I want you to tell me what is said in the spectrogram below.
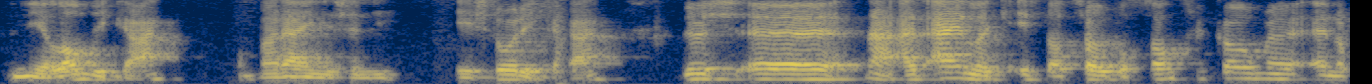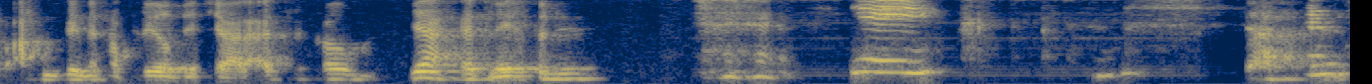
Neerlandica. Want Marijn is een historica. Dus nou, uiteindelijk is dat zo tot stand gekomen en op 28 april dit jaar uitgekomen. Ja, het ligt er nu. Jee! Ja. En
